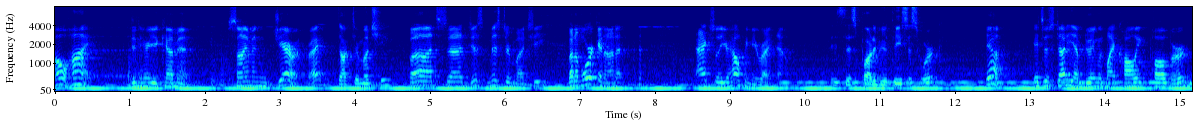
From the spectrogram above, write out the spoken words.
Oh, hi. Didn't hear you come in. Simon Jarrett, right? Dr. Munshi? Well, it's uh, just Mr. Munshi, but I'm working on it. Actually, you're helping me right now. Is this part of your thesis work? Yeah, it's a study I'm doing with my colleague Paul Berg.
